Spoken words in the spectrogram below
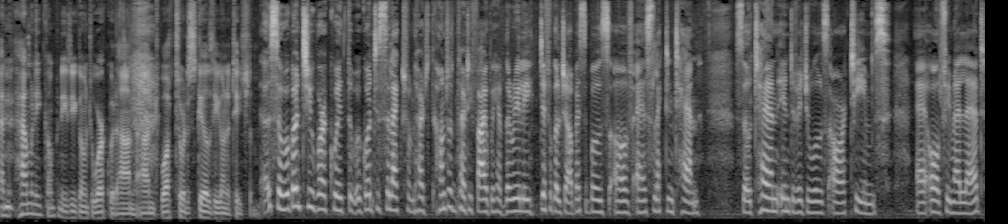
And how many companies are you going to work with, Anne, and what sort of skills are you going to teach them? Uh, so we're going to work with, we're going to select from 135. We have the really difficult job, I suppose, of uh, selecting 10. So 10 individuals or teams uh, all female led.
